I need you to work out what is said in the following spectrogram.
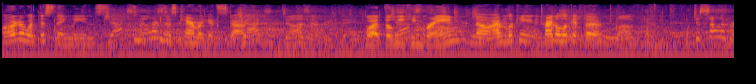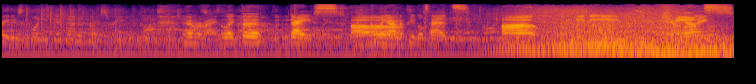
I wonder what this thing means. Sometimes this camera gets stuck. Jax does everything. What? The leaking brain? No, I'm looking, trying to look at the. Love. To celebrate his 25th anniversary, Classic Jax Never mind. Like the dice Oh. coming out of people's heads. Uh, maybe Gambling? chance.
